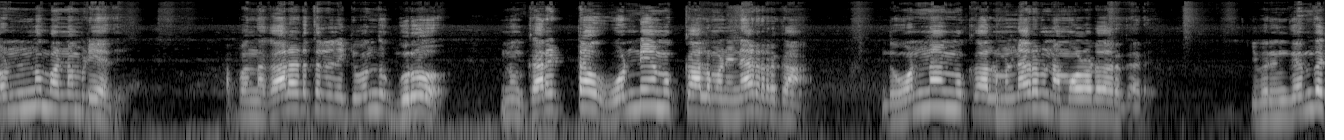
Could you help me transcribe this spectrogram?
ஒன்றும் பண்ண முடியாது. அப்போ அந்த காலகட்டத்தில் இன்றைக்கி வந்து குரு இன்னும் கரெக்டாக ஒன்றே முக்கால் மணி நேரம் இருக்கான். இந்த ஒன்றே முக்கால் மணி நேரம் நம்மளோட தான் இருக்கார். இவர் இங்கேருந்து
